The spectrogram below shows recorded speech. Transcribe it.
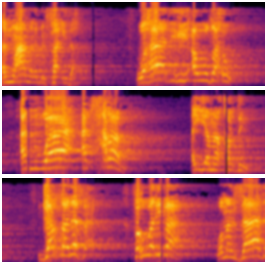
المعاملة بالفائدة. وهذه أوضح أنواع الحرام. أيما قرض جر نفع فهو ربا ومن زاد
